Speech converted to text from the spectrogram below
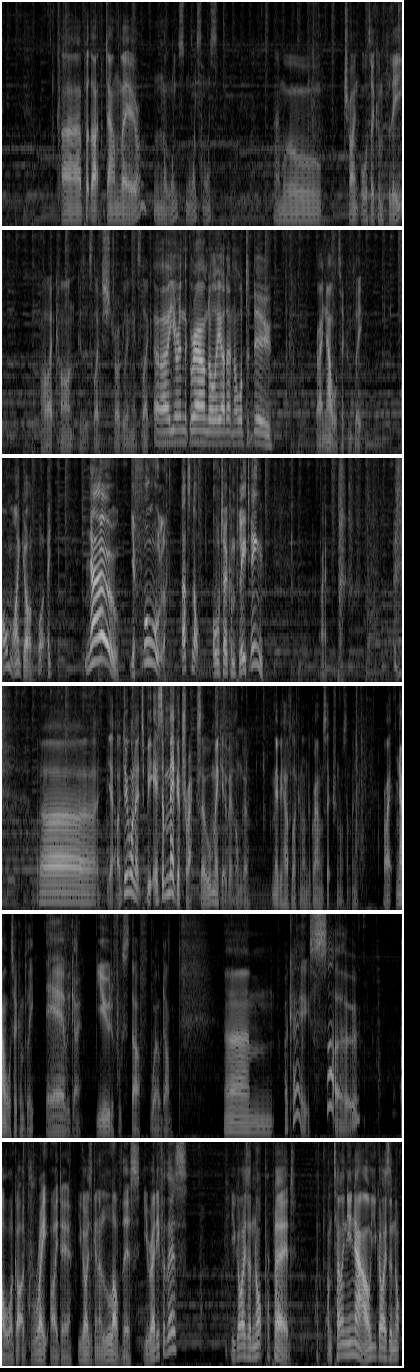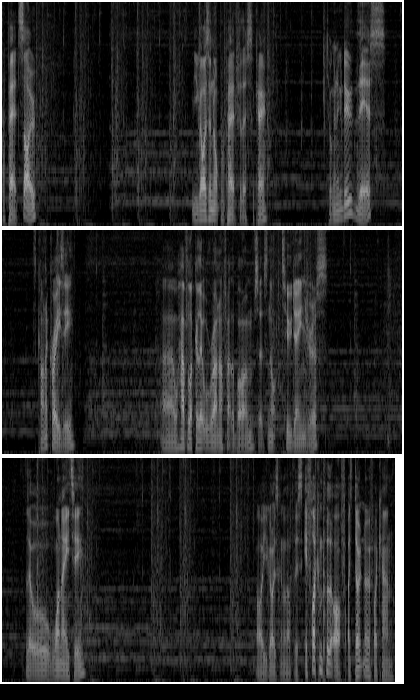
Uh, put that down there. Nice, nice, nice. And we'll try and auto-complete. Oh, it can't because it's like struggling. It's like, uh, you're in the ground, Olli. I don't know what to do. Right, now autocomplete. Oh my god, what a... No! You fool! That's not auto-completing. Right. uh, yeah, I do want it to be... It's a mega track, so we'll make it a bit longer. Maybe have like an underground section or something. Right, now autocomplete. There we go. Beautiful stuff. Well done. Um, okay, so... Oh, I got a great idea. You guys are going to love this. You ready for this? You guys are not prepared. I I'm telling you now, you guys are not prepared. So... You guys are not prepared for this, okay? So we're going to do this. It's kind of crazy. Uh, we'll have like a little run off at the bottom, so it's not too dangerous. Little 180. Oh, you guys are going to love this. If I can pull it off. I don't know if I can.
